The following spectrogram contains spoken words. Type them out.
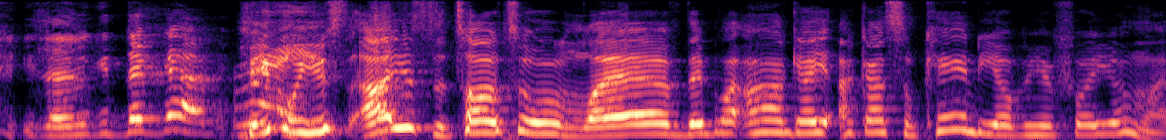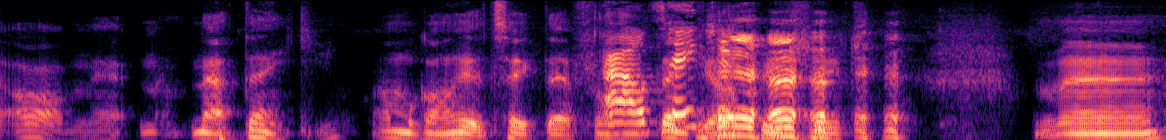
He said, "Let me get that garbage." People Right. used, I used to talk to them, laugh. They be like, "Oh, I got, I got some candy over here for you." I'm like, "Oh man, now thank you. I'm gonna go ahead and take that from I'll you. Thank take you. I appreciate you, man."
